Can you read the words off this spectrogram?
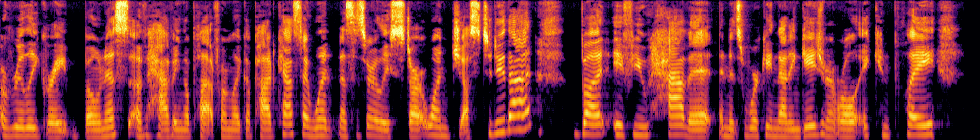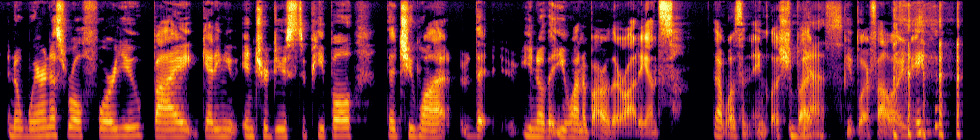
a really great bonus of having a platform like a podcast. I wouldn't necessarily start one just to do that, but if you have it and it's working that engagement role, it can play an awareness role for you by getting you introduced to people that you want that you know that you want to borrow their audience. That wasn't English, but yes. people are following me.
